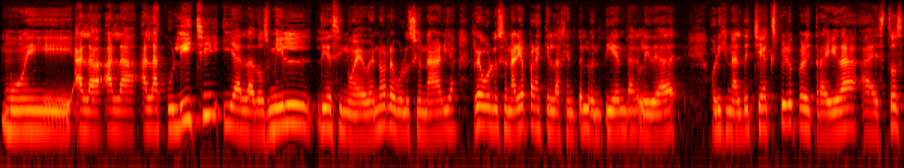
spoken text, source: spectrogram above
muy a la, a la, a la Culichi y a la 2019, ¿no? Revolucionaria, revolucionaria para que la gente lo entienda, la idea original de Shakespeare, pero traída a estos,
